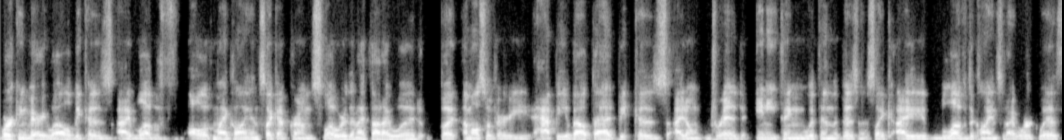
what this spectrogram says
working very well because I love all of my clients. Like I've grown slower than I thought I would, but I'm also very happy about that because I don't dread anything within the business. Like I love the clients that I work with.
